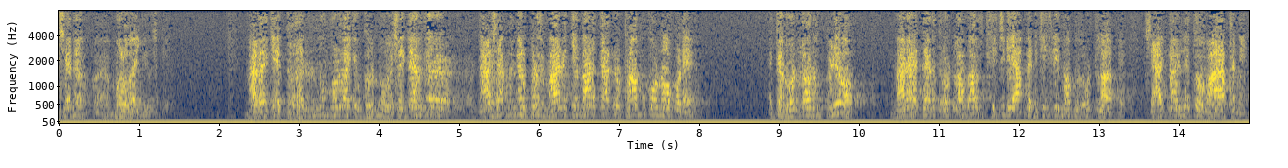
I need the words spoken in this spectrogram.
છે ને મળવા ગયું છે મારે કે ઘરનું મળવા ગયું ઘરનું હશે ત્યારે દાળ શાક ની પડે મારે કે મારે ત્યાં ઠામકો ન પડે એટલે રોટલા પીડ્યો મારા ત્યારે રોટલા ખીચડી આપે ને ખીચડી માં રોટલા આપે શાકદાળ ને તો વાત નહીં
